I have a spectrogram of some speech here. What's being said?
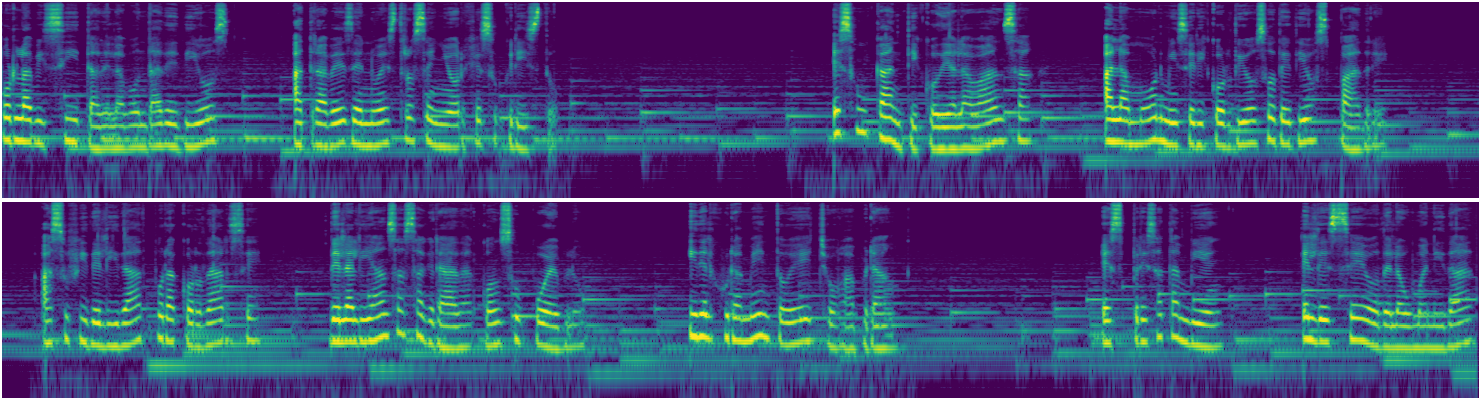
por la visita de la bondad de Dios a través de nuestro Señor Jesucristo. Es un cántico de alabanza al amor misericordioso de Dios Padre, a su fidelidad por acordarse de la alianza sagrada con su pueblo y del juramento hecho a Abraham. Expresa también el deseo de la humanidad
